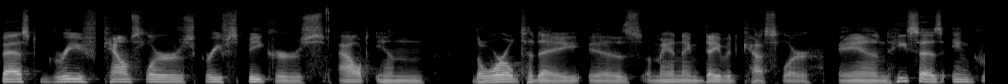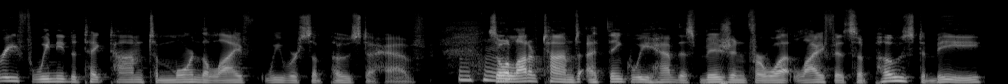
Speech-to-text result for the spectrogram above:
best grief counselors, grief speakers out in the world today is a man named David Kessler. And he says, in grief, we need to take time to mourn the life we were supposed to have. Mm-hmm. So, a lot of times, I think we have this vision for what life is supposed to be.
